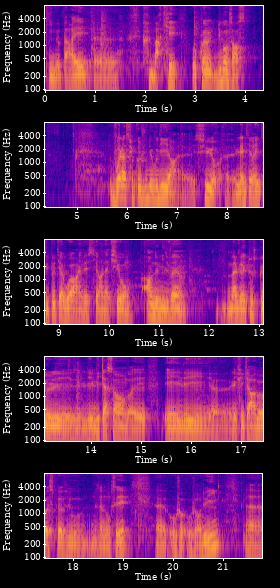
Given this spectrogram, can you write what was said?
qui me paraît marqué au coin du bon sens. Voilà ce que je voulais vous dire sur l'intérêt qu'il peut y avoir à investir en actions en 2020 malgré tout ce que les, Cassandres et, les, Ficarabos peuvent nous annoncer, euh, aujourd'hui. Euh,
